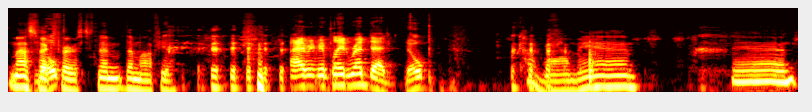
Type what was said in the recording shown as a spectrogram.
Mass Effect Nope. first, then the Mafia. I haven't even played Red Dead. Nope. Come on, man, man.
